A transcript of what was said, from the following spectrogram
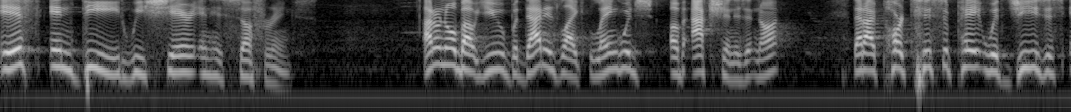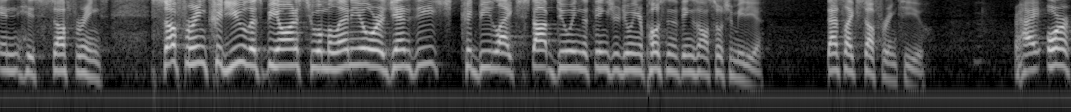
if indeed we share in his sufferings. I don't know about you, but that is like language of action, is it not? That I participate with Jesus in his sufferings. Suffering could you, let's be honest, to a millennial or a Gen Z, could be like stop doing the things you're doing or posting the things on social media. That's like suffering to you, right? Or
